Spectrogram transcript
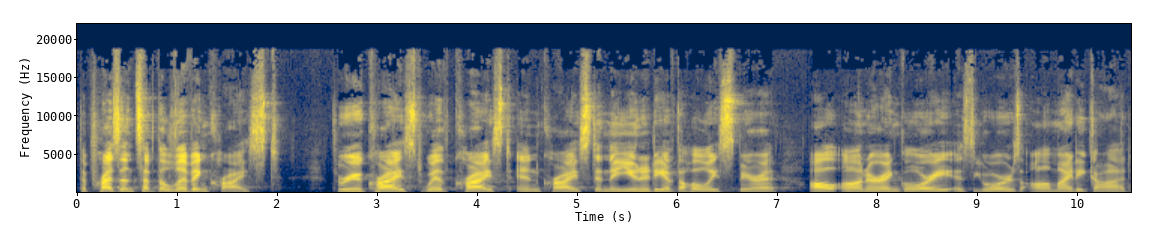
the presence of the living Christ through Christ, with Christ, in Christ, in the unity of the Holy Spirit, all honor and glory is yours, Almighty God,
